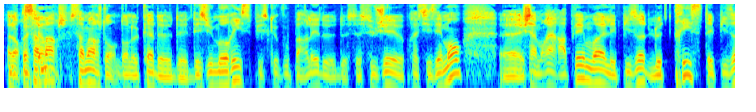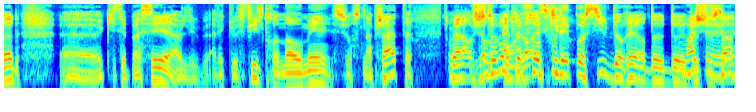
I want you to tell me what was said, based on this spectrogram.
Je Alors ça marche, ça marche dans, dans le cas de, de- des humoristes puisque vous parlez de, de ce sujet euh, précisément. Euh, J'aimerais rappeler moi l'épisode, le triste épisode euh, qui s'est passé avec le filtre Mahomet sur Snapchat. Mais alors justement, est-ce qu'il est possible de rire de, de, Moi, de je- tout ça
